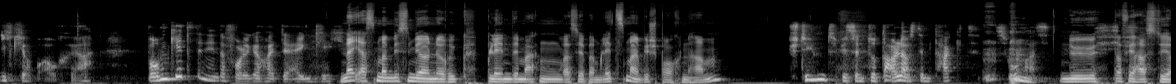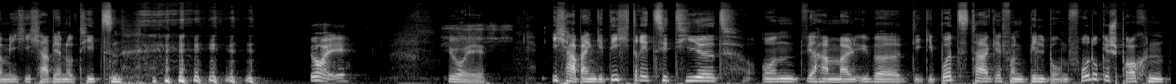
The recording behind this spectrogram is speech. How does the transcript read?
Ich glaube auch, ja. Worum geht es denn in der Folge heute eigentlich? Na, erstmal müssen wir eine Rückblende machen, was wir beim letzten Mal besprochen haben. Stimmt, wir sind total aus dem Takt. So was. Nö, dafür hast du ja mich. Ich habe ja Notizen. ja, eh. Ja, eh. Ich habe ein Gedicht rezitiert und wir haben mal über die Geburtstage von Bilbo und Frodo gesprochen.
